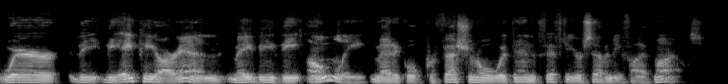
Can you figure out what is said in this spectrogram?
where the, the APRN may be the only medical professional within 50 or 75 miles.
